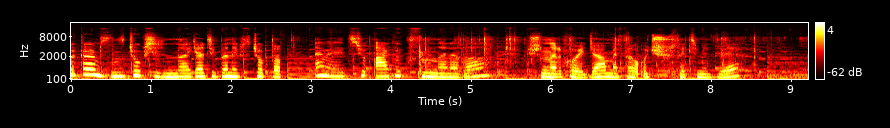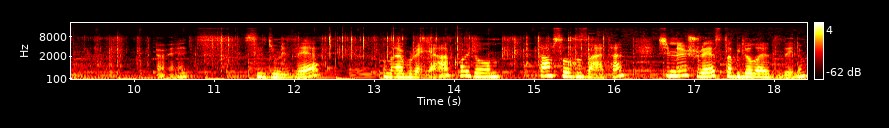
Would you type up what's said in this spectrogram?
Bakar mısınız? Çok şirinler. Gerçekten hepsi çok tatlı. Evet, şu arka kısımlara da şunları koyacağım. Mesela uç setimizi. Evet. Silgimizi. Bunları buraya koydum. Tam sığdı zaten. Şimdi şuraya stabiloları dizelim.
